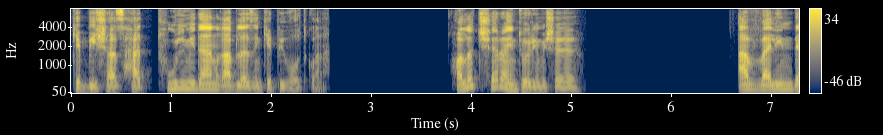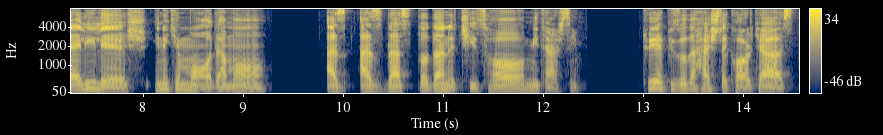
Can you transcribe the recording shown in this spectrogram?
که بیش از حد طول میدن قبل از اینکه پیوت کنن. حالا چرا اینطوری میشه؟ اولین دلیلش اینه که ما آدما از از دست دادن چیزها میترسیم. توی اپیزود 8 کارکست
